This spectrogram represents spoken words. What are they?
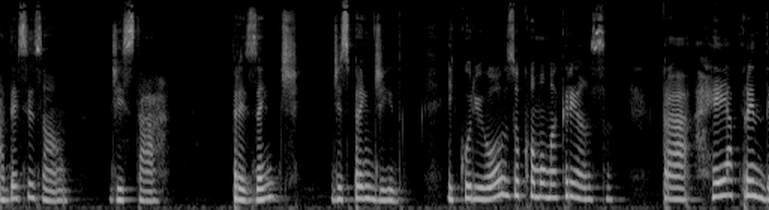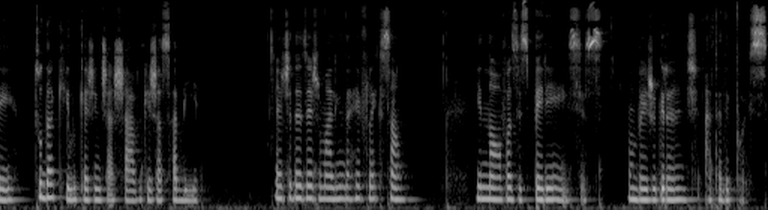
A decisão de estar presente, desprendido e curioso como uma criança para reaprender tudo aquilo que a gente achava que já sabia. Eu te desejo uma linda reflexão e novas experiências. Um beijo grande, até depois.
